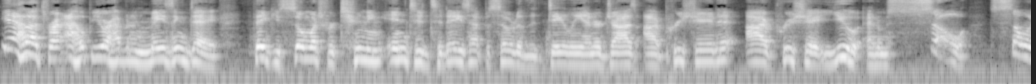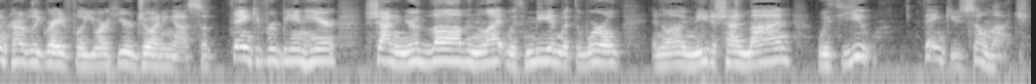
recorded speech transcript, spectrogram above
Yeah, that's right. I hope you are having an amazing day. Thank you so much for tuning into today's episode of the Daily Energize. I appreciate it. I appreciate you, and I'm so, so incredibly grateful you are here joining us. So thank you for being here, shining your love and light with me and with the world, and allowing me to shine mine with you. Thank you so much.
